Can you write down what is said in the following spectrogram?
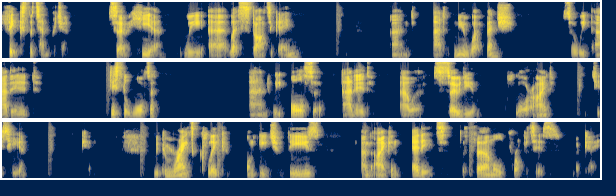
fix the temperature. So here we, uh, let's start again and add new workbench. So we added distilled water and we also added our sodium chloride, which is here. Okay. We can right click on each of these and I can edit the thermal properties. Okay,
